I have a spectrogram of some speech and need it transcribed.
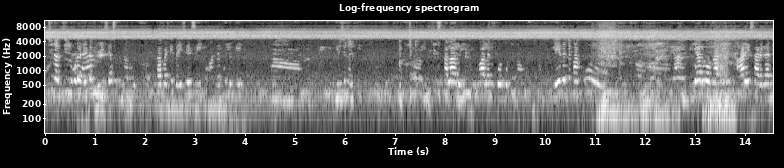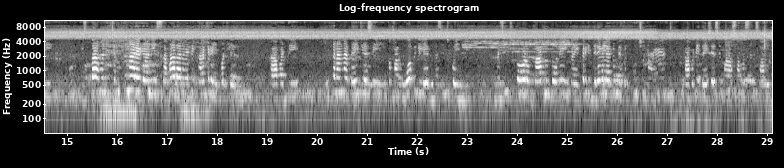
ఇచ్చిన అర్జీలు కూడా రిటర్న్ తీసేస్తున్నారు. కాబట్టి దయచేసి మా దళితులకి మా గిరిజనులకి ఇంటి స్థలాలు ఇవ్వాలని కోరుకుంటున్నాము లేదంటే మాకు బిఆర్ఓ కానీ ఆర్ఎస్ఆర్ కానీ ఇస్తామని చెప్తున్నారే కానీ సమాధానం అయితే కరెక్ట్గా ఇవ్వట్లేదు. కాబట్టి ఇంకనన్నా దయచేసి ఇంకా మాకు ఓపిక లేదు నశించిపోయింది. నశించిపోవడం కారణంతోనే ఇంకా ఎక్కడికి తిరగలేక మేము ఇక్కడ కూర్చున్నాము కాబట్టి దయచేసి మా సమస్యను solve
